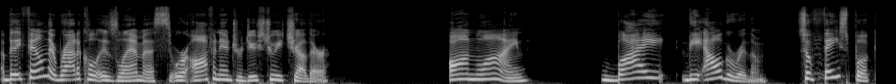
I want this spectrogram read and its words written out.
But they found that radical Islamists were often introduced to each other online by the algorithm. So Facebook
